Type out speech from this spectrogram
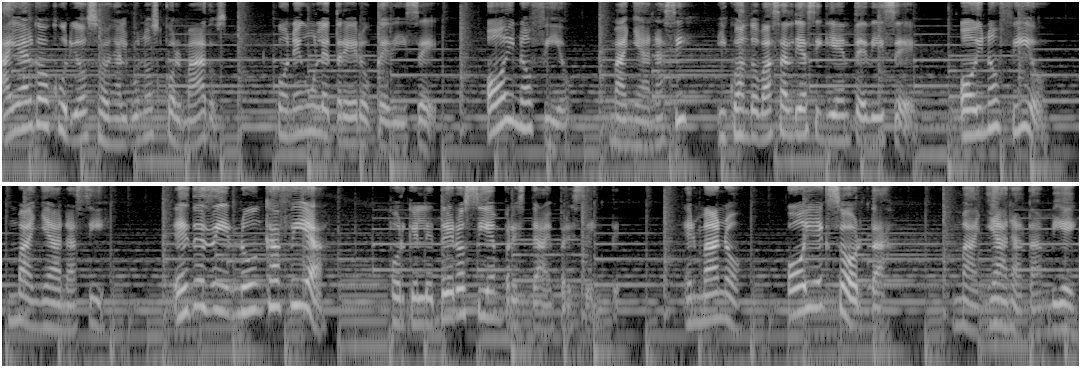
Hay algo curioso en algunos colmados. Ponen un letrero que dice, hoy no fío, mañana sí. Y cuando vas al día siguiente dice, hoy no fío, mañana sí. Es decir, nunca fía, porque el letrero siempre está en presente. Hermano, hoy exhorta, mañana también,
